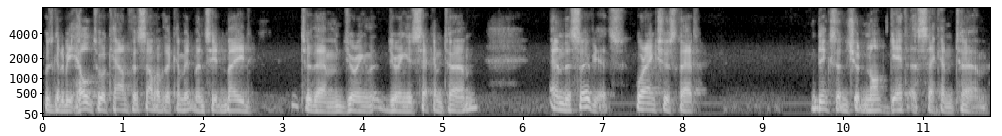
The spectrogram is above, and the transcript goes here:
was going to be held to account for some of the commitments he'd made to them during during his second term, and the Soviets were anxious that Nixon should not get a second term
